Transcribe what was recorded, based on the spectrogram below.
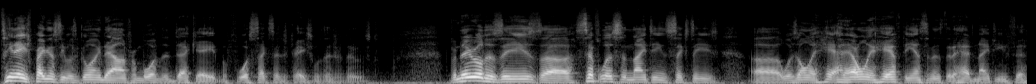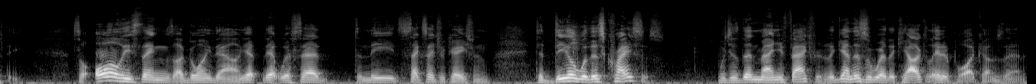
Teenage pregnancy was going down for more than a decade before sex education was introduced. Venereal disease, uh, syphilis in 1960s uh, was only ha- had only half the incidence that it had in 1950. So all these things are going down. Yet, yet we're said to need sex education to deal with this crisis, which is then manufactured. And again, this is where the calculated part comes in.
